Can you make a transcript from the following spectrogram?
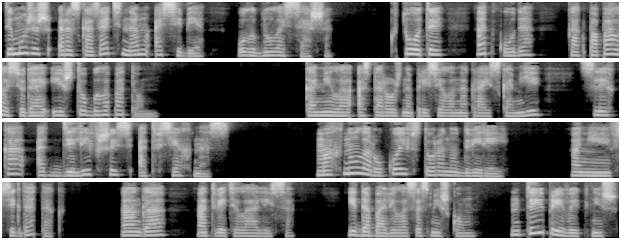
ты можешь рассказать нам о себе», — улыбнулась Саша. «Кто ты? Откуда? Как попала сюда и что было потом?» Камила осторожно присела на край скамьи, слегка отделившись от всех нас махнула рукой в сторону дверей. «Они всегда так?» «Ага», — ответила Алиса. И добавила со смешком. «Ты привыкнешь».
